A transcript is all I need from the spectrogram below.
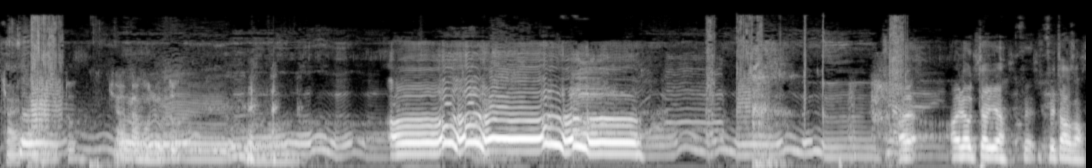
Tu arrives pas à mon auto Tu arrives pas à mon auto Oh, oh, oh, oh, oh. Allez, allez, Octavien, fais, fais Tarzan.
